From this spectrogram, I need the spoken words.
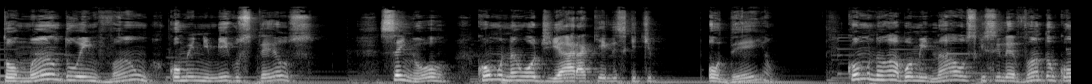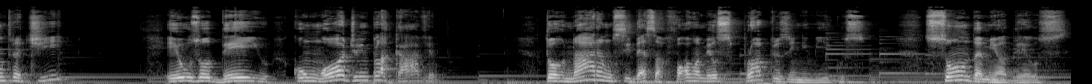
tomando-o em vão como inimigos teus. Senhor, como não odiar aqueles que te odeiam? Como não abominar os que se levantam contra ti? Eu os odeio com um ódio implacável. Tornaram-se dessa forma meus próprios inimigos. Sonda-me, ó Deus,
